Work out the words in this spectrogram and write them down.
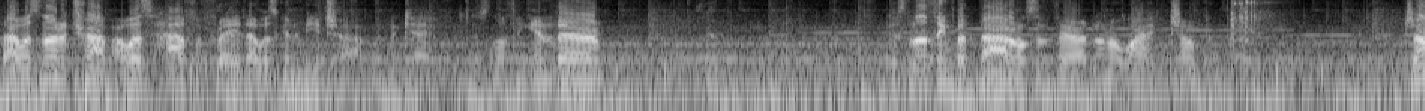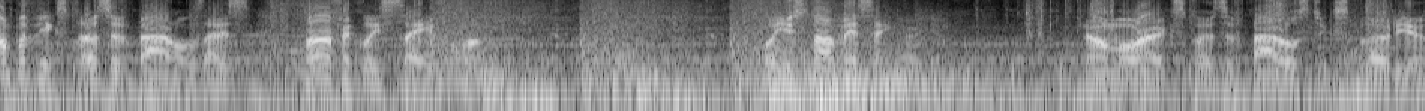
That was not a trap. I was half afraid that was going to be a trap. Okay, there's nothing in there. There's nothing but barrels in there. I don't know why I jumped in there. Jump with the explosive barrels. That is perfectly safe. Hold on. Will you stop missing? There we go. No more explosive barrels to explode you.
